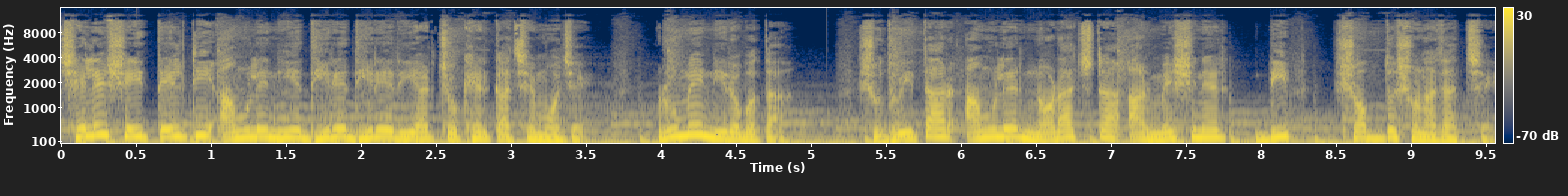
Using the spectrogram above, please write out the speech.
ছেলে সেই তেলটি আঙুলে নিয়ে ধীরে ধীরে রিয়ার চোখের কাছে মজে। রুমে নীরবতা। শুধুই তার আঙুলের নড়াচটা আর মেশিনের বিপ শব্দ শোনা যাচ্ছে।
